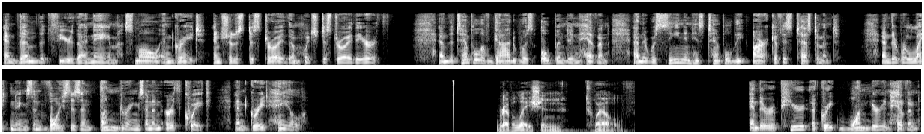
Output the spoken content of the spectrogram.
and them that fear thy name, small and great, and shouldest destroy them which destroy the earth. And the temple of God was opened in heaven, and there was seen in his temple the ark of his testament. And there were lightnings and voices and thunderings and an earthquake and great hail. Revelation 12. And there appeared a great wonder in heaven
